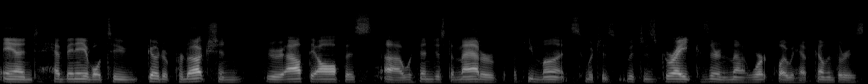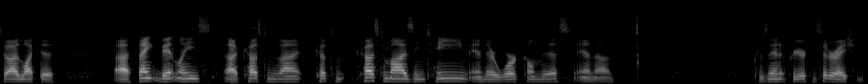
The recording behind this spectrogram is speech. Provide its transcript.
and have been able to go to production throughout the office uh, within just a matter of a few months, which is which is great considering the amount of workflow we have coming through. So I'd like to uh, thank Bentley's uh, customi- customizing team and their work on this, and uh, present it for your consideration.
